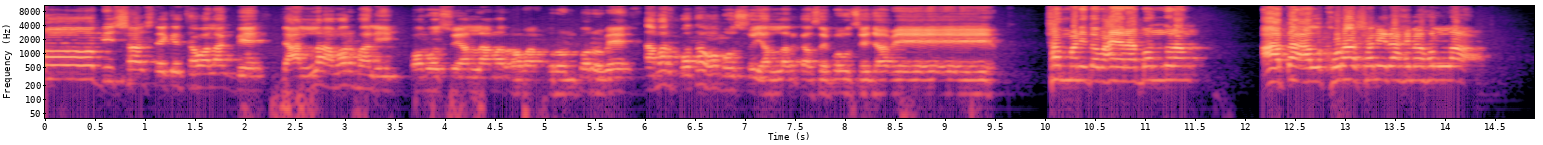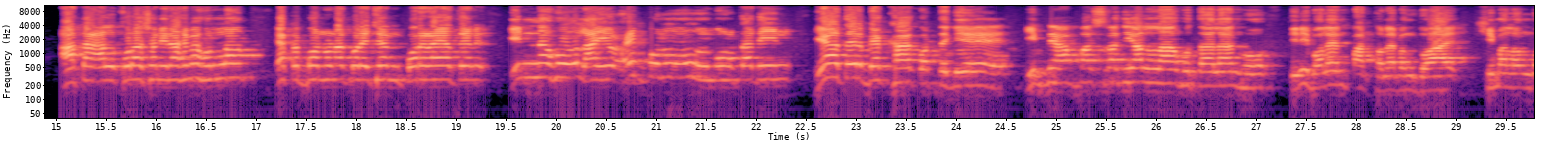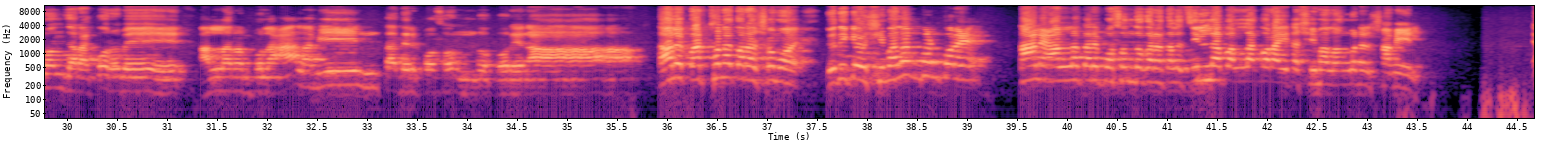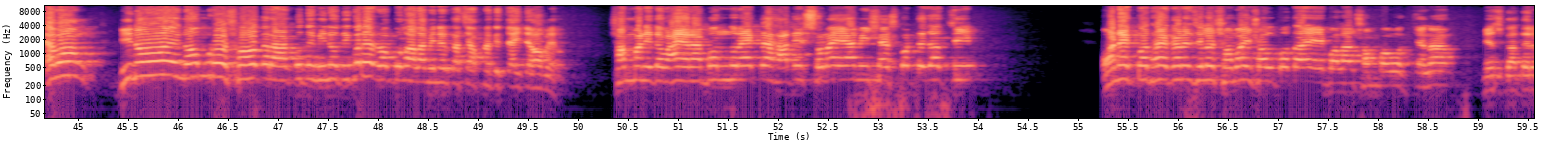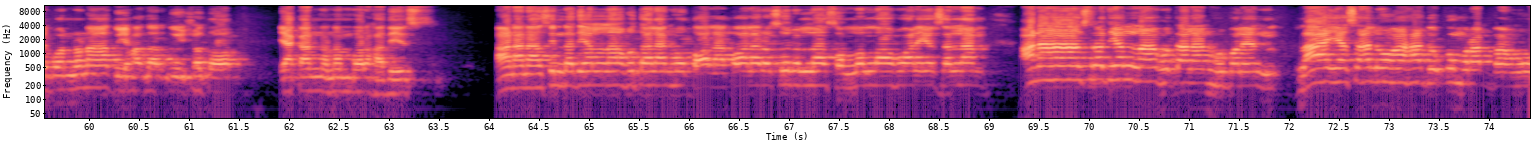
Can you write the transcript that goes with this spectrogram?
বিশ্বাস রেখে চাওয়া লাগবে যে আল্লাহ আমার মালিক, অবশ্যই আল্লাহ আমার অভাব পূরণ করবে, আমার কথা অবশ্যই আল্লাহর কাছে পৌঁছে যাবে। সম্মানিত ভাইয়েরা, বন্ধুরা, আতা আল খোরাসানি রাহেমাহুল্লাহ, আতা আল খোরাসানি রাহেমাহুল্লাহ একটা বর্ণনা করেছেন পরের আয়াতের ইন্নাহু লা ইউহিব্বুল মুতাদিন ইয়াতের ব্যাখ্যা করতে গিয়ে ইবনে আব্বাস তাআলা আনহু, তিনি বলেন প্রার্থনা এবং দোয়ায় সীমা লঙ্ঘন যারা করবে, আল্লাহ রাব্বুল আলামিন তাদের পছন্দ করে না। তাহলে প্রার্থনা করার সময় যদি কেউ সীমা লঙ্ঘন করে, তাহলে আল্লাহ তারে পছন্দ করে তাহলে চিল্লা পাল্লা করা এটা সীমা লঙ্ঘনের সামিল। এবং বিনয়, নম্র সহকারে আকুতি মিনতি করে রব্বুল আলমিনের কাছে আপনাকে চাইতে হবে। সম্মানিত ভাইয়েরা বন্ধুরা একটা হাদিস শোনায় আমি শেষ করতে যাচ্ছি অনেক কথা এখানে ছিল সময় স্বল্পতায় বলা সম্ভব হচ্ছে না মেসকাতের বর্ণনা দুই হাজার দুইশত একান্ন নম্বর হাদিস عن انس رضي الله تعالى عنه قال قال رسول الله صلى الله عليه وسلم আনাস রাদিয়াল্লাহু তাআলা আনহু বলেন লা ইয়াসালু আহাদুকুম রাব্বাহু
